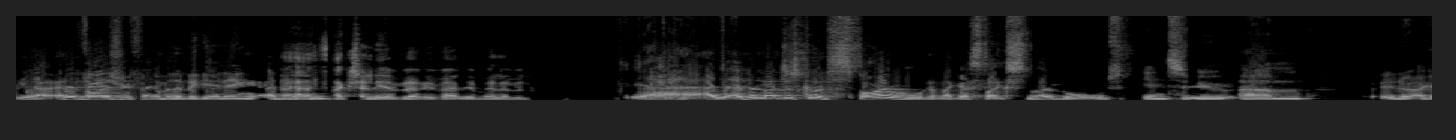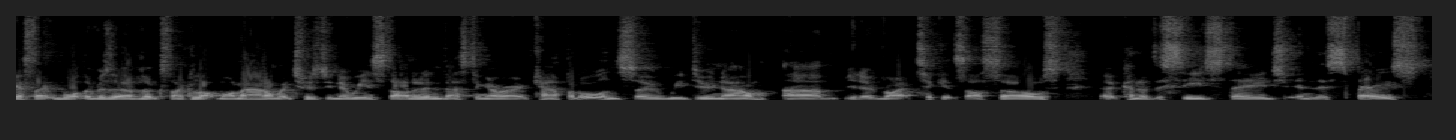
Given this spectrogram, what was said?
yeah, an advisory firm in the beginning. And That's then, actually a very valuable element. Yeah. And, and, then that just kind of spiraled and I guess like snowballed into, um, you know, I guess like what the reserve looks like a lot more now, which was, you know, we started investing our own capital. And so we do now, um, you know, write tickets ourselves at kind of the seed stage in this space.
